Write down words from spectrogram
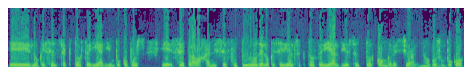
eh, lo que es el sector ferial y un poco pues eh, se trabaja en ese futuro de lo que sería el sector ferial y el sector congresual, ¿no? Pues un mm. poco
